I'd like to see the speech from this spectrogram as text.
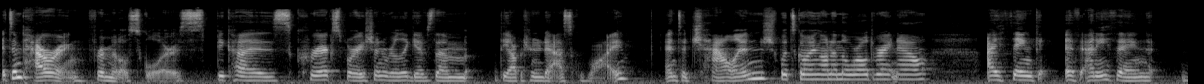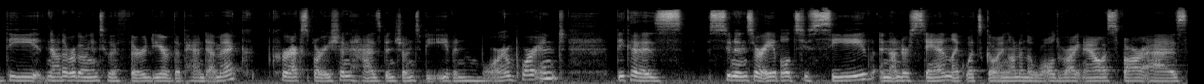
It's empowering for middle schoolers because career exploration really gives them the opportunity to ask why and to challenge what's going on in the world right now. I think, if anything, the now that we're going into a third year of the pandemic, career exploration has been shown to be even more important because students are able to see and understand like what's going on in the world right now as far as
